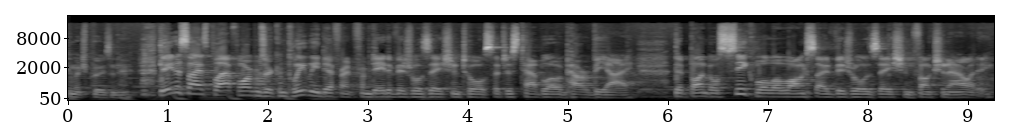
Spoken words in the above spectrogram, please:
too much booze in there. Data science platforms are completely different from data visualization tools such as Tableau and Power BI that bundle SQL alongside visualization functionality.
